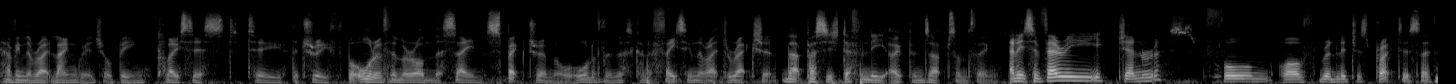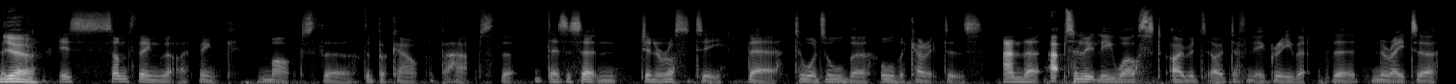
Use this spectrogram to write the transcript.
having the right language or being closest to the truth but all of them are on the same spectrum or all of them are kind of facing the right direction that passage definitely opens up something and it's a very generous form of religious practice I think Yeah. is something that I think marks the the book out perhaps that there's a certain generosity there towards all the all the characters. And that absolutely whilst I would I would definitely agree that the narrator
